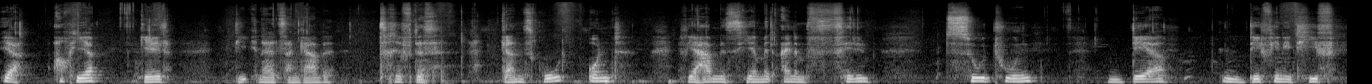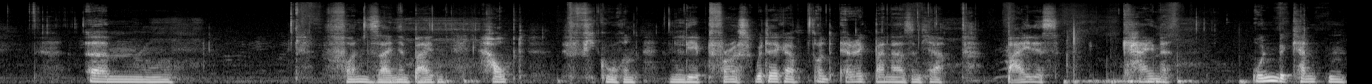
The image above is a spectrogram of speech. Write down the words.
Ja, auch hier gilt, die Inhaltsangabe trifft es ganz gut und wir haben es hier mit einem Film zu tun, der definitiv ähm, von seinen beiden Hauptfiguren lebt. Forrest Whitaker und Eric Banner sind ja beides keine unbekannten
